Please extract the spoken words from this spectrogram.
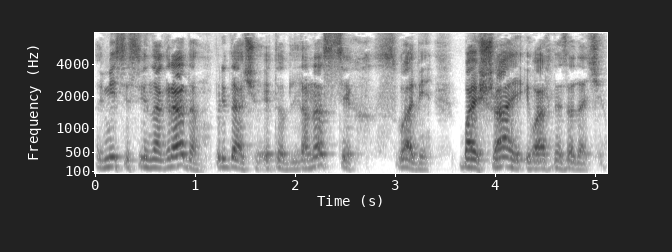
Вместе с виноградом в придачу. Это для нас всех с вами большая и важная задача.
